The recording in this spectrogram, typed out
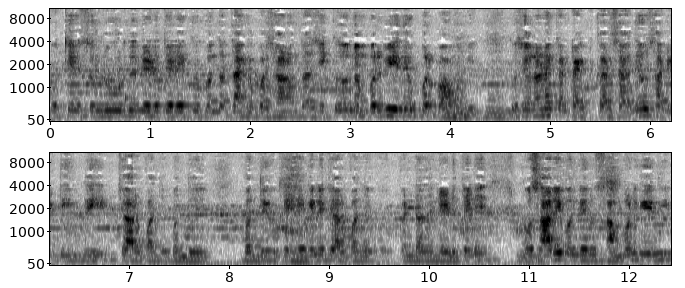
ਉੱਥੇ ਸੰਗਰੂਰ ਦੇ ਨੇੜੇ ਤੇੜੇ ਕੋਈ ਬੰਦਾ ਤੰਗ ਪਰੇਸ਼ਾਨ ਹੁੰਦਾ ਸੀ ਇੱਕ ਦੋ ਨੰਬਰ ਵੀ ਇਹਦੇ ਉੱਪਰ ਪਾਵਾਂਗੇ। ਤੁਸੀਂ ਉਹਨਾਂ ਨਾਲ ਕੰਟੈਕਟ ਕਰ ਸਕਦੇ ਹੋ ਸਾਡੀ ਟੀਮ ਦੇ ਹੀ 4-5 ਬੰਦੇ ਬੰਦੇ ਉੱਥੇ ਹੈਗੇ ਨੇ 4-5 ਪਿੰਡਾਂ ਦੇ ਨੇੜੇ ਤੇੜੇ। ਉਹ ਸਾਰੇ ਬੰਦੇ ਨੂੰ ਸਾਂਭਣਗੇ ਵੀ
